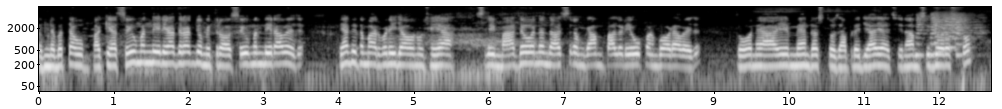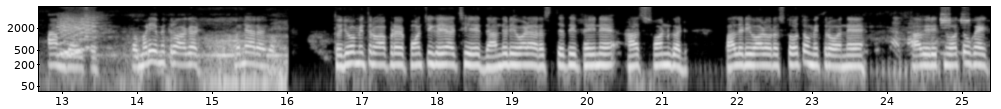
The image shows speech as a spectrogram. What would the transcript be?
તમને બતાવું. બાકી આ શિવ મંદિર યાદ રાખજો મિત્રો, આ શિવ મંદિર આવે છે. ત્યાંથી તમારે વળી જવાનું છે અહીંયા શ્રી માધવાનંદ આશ્રમ ગામ પાલડી એવું પણ બોર્ડ આવે છે. તો અને આ એ મેન રસ્તો છે. આપણે જે આવ્યા છીએ નામ સીધો રસ્તો, આમ જાય છે. તો મળીએ મિત્રો આગળ. બન્યા રહેજો. તો જો મિત્રો આપણે પહોંચી ગયા છીએ ધાંધડીવાળા રસ્તેથી થઈને આ સોનગઢ પાલડીવાળો રસ્તો હતો મિત્રો. અને આવી રીતનું હતું કંઈક.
